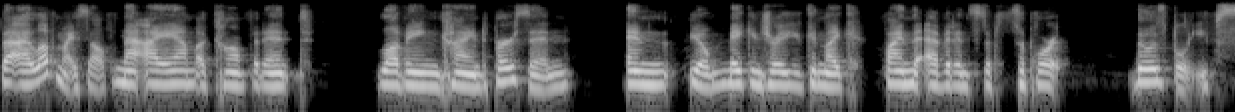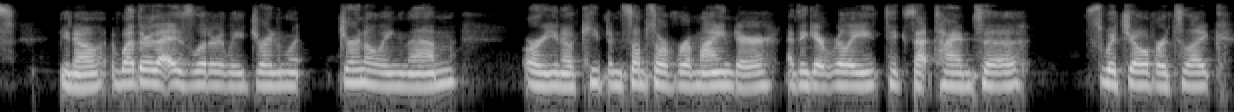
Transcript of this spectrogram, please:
that I love myself and that I am a confident, loving, kind person and you know making sure you can like find the evidence to support those beliefs, you know, whether that is literally journaling journaling them or you know keeping some sort of reminder i think it really takes that time to switch over to like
